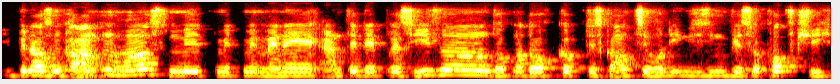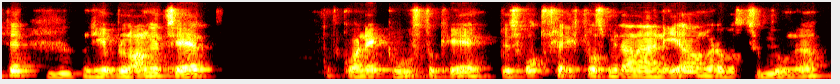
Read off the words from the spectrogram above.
ich bin aus dem Krankenhaus mit, mit, mit meinen Antidepressiva und habe mir gedacht gehabt, das Ganze hat irgendwie so eine Kopfgeschichte. Mhm. Und ich habe lange Zeit gar nicht gewusst, okay, das hat vielleicht was mit einer Ernährung oder was zu mhm. tun. Ja.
